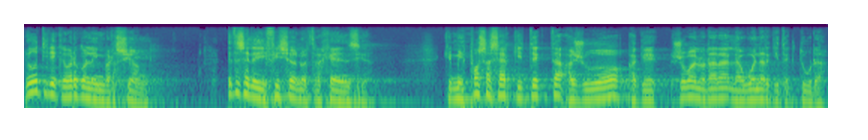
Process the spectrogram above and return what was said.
Luego tiene que ver con la inversión. Este es el edificio de nuestra agencia. Que mi esposa sea arquitecta ayudó a que yo valorara la buena arquitectura.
